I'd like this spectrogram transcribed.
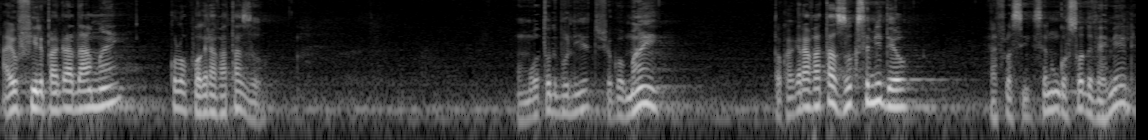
Aí o filho, para agradar a mãe, colocou a gravata azul. O todo bonito, chegou, mãe, estou com a gravata azul que você me deu. Ela falou assim: Você não gostou da vermelha?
